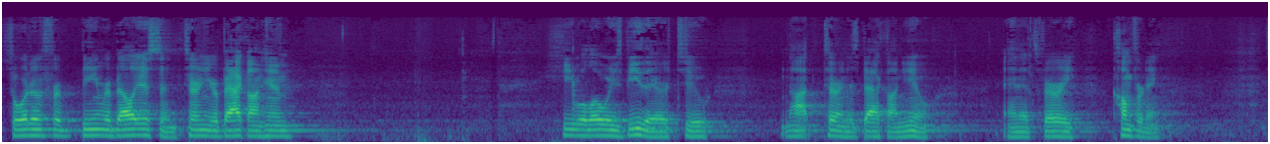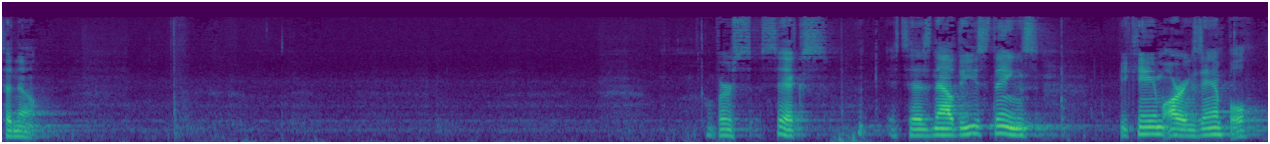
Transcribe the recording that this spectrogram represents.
sort of for being rebellious and turning your back on him. He will always be there to not turn his back on you. And it's very comforting to know verse 6 it says now these things became our example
